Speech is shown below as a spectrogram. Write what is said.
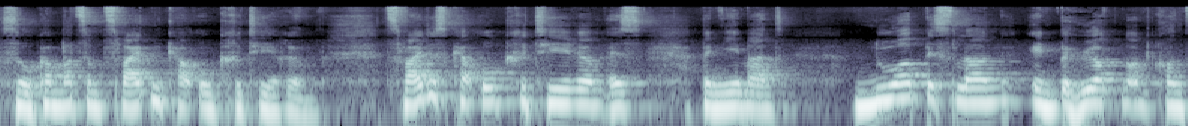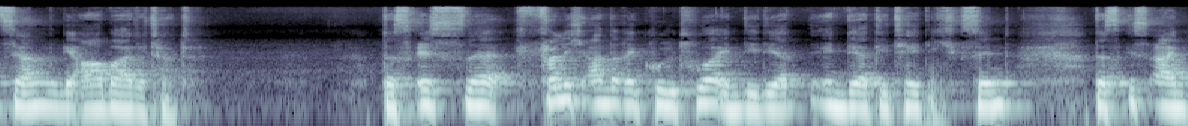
So kommen wir zum zweiten K.O.-Kriterium. Zweites K.O.-Kriterium ist, wenn jemand nur bislang in Behörden und Konzernen gearbeitet hat. Das ist eine völlig andere Kultur, in, die, in der die tätig sind. Das ist ein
